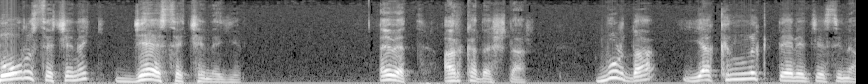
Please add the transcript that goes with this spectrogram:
Doğru seçenek C seçeneği. Evet arkadaşlar burada yakınlık derecesine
